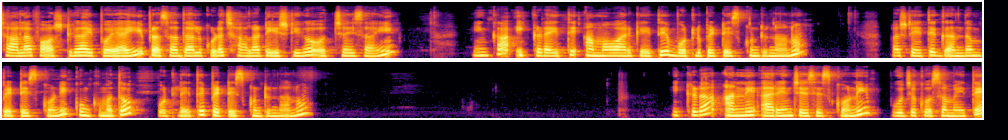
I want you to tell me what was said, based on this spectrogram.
చాలా ఫాస్ట్‌గా అయిపోయాయి. ప్రసాదాలు కూడా చాలా టేస్టీగా వచ్చేసాయి. ఇంకా ఇక్కడైతే అమ్మవారికైతే బొట్లు పెట్టేసుకుంటున్నాను. ఫస్ట్ అయితే గంధం పెట్టేసుకొని కుంకుమతో బొట్లు అయితే పెట్టేసుకుంటున్నాను ఇక్కడ అన్నీ అరేంజ్ చేసేసుకొని పూజ కోసం అయితే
